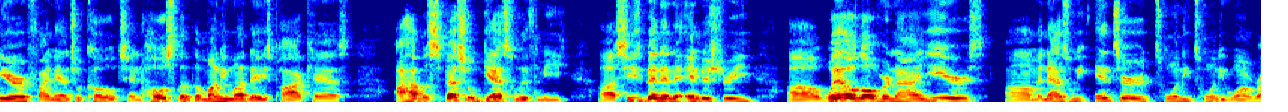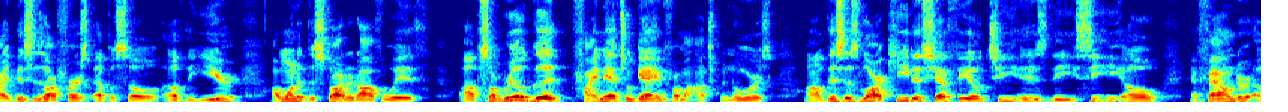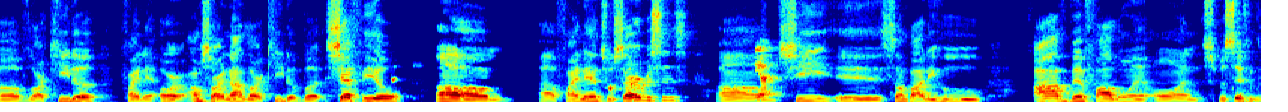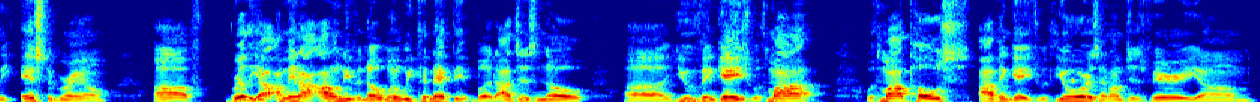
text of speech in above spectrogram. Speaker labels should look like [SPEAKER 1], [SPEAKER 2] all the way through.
[SPEAKER 1] your financial coach and host of the Money Mondays podcast. I have a special guest with me. Uh, she's been in the industry uh, well over nine years. Um, and as we enter 2021, right, this is our first episode of the year. I wanted to start it off with uh, some real good financial game from my entrepreneurs. Um, this is Larkita Sheffield. She is the CEO and founder of Larkita Finan- or I'm sorry, not Larkita, but Sheffield um, uh, Financial Services. Um, yeah. She is somebody who I've been following on specifically Instagram. Uh, really, I, I mean, I, I, don't even know when we connected, but I just know uh, you've engaged with my with my posts. I've engaged with yours, and I'm just very um,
